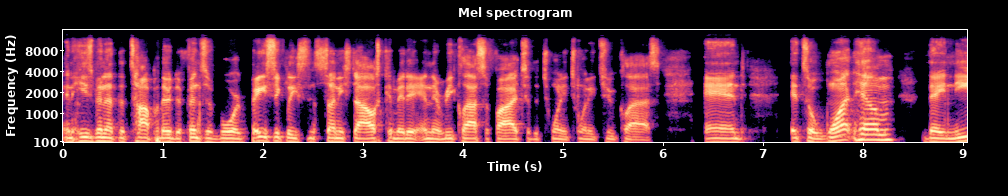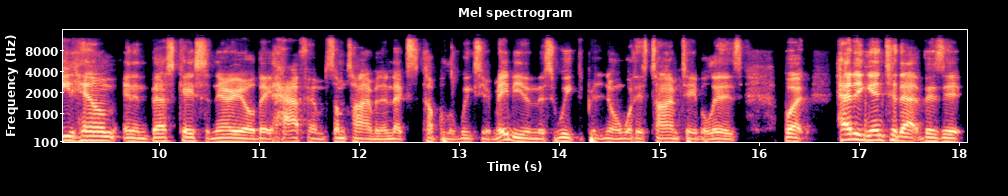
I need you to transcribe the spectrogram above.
and he's been at the top of their defensive board basically since Sonny Styles committed and then reclassified to the 2022 class. And it's a want him, they need him, and in best case scenario, they have him sometime in the next couple of weeks here, maybe even this week, depending on what his timetable is. But heading into that visit,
